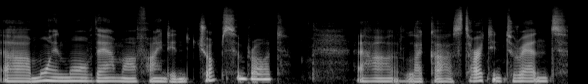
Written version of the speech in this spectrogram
uh, more and more of them are finding jobs abroad. Uh, like uh, starting to rent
